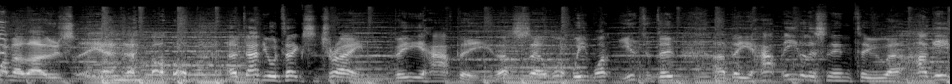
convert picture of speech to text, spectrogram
One of those. Yeah. uh, Daniel takes the train. Be happy. That's uh, what we want you to do. Uh, be happy listening to uh, Huggy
